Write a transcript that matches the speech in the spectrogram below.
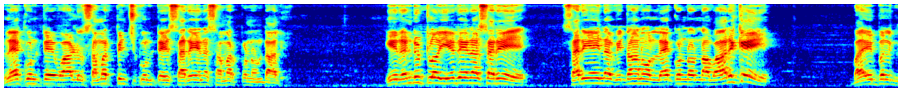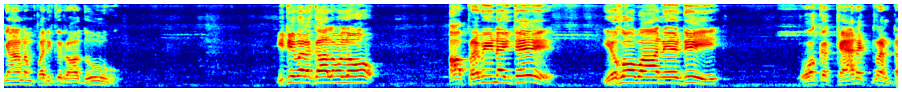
లేకుంటే వాళ్ళు సమర్పించుకుంటే సరైన సమర్పణ ఉండాలి. ఈ రెండిట్లో ఏదైనా సరే సరి అయిన విధానం లేకుండా ఉన్న వారికి బైబిల్ జ్ఞానం పనికి రాదు ఇటీవల కాలంలో ఆ ప్రవీణ్ అయితే యహోవా అనేది ఒక క్యారెక్టర్ అంట.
